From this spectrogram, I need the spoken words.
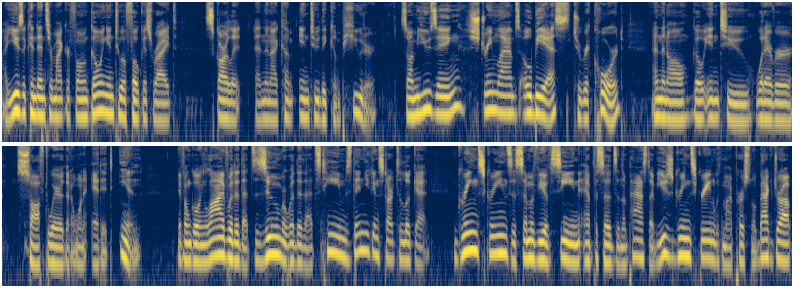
I use a condenser microphone going into a Focusrite Scarlett, and then I come into the computer. So I'm using Streamlabs OBS to record, and then I'll go into whatever software that I want to edit in. If I'm going live, whether that's Zoom or whether that's Teams, then you can start to look at green screens, as some of you have seen episodes in the past, I've used green screen with my personal backdrop.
